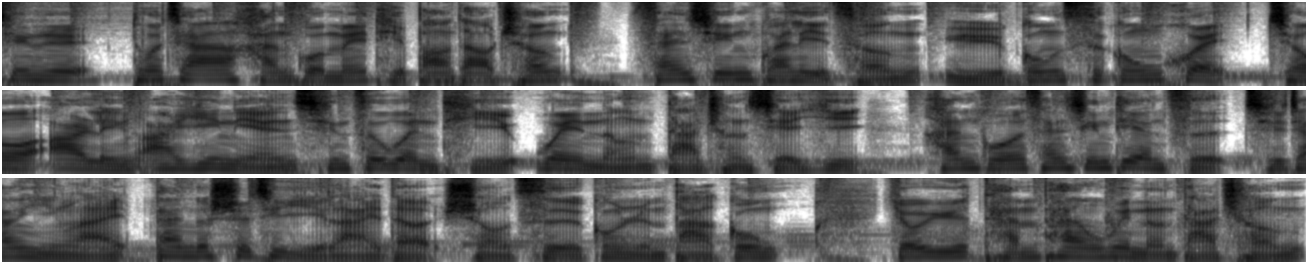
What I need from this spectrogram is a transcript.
近日，多家韩国媒体报道称，三星管理层与公司工会就2021年薪资问题未能达成协议。韩国三星电子即将迎来半个世纪以来的首次工人罢工。由于谈判未能达成，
